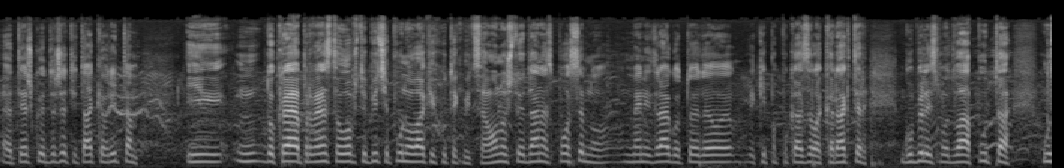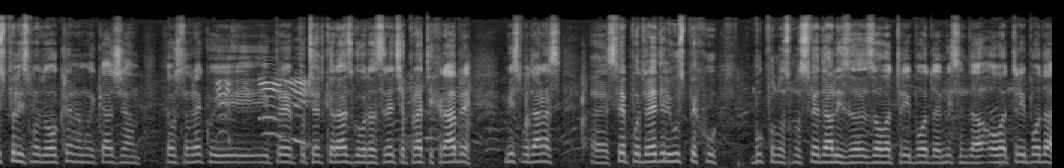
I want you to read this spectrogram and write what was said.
e, teško je držati takav ritam i do kraja prvenstva uopšte biće puno ovakvih utekmica. Ono što je danas posebno meni drago, to je da je ekipa pokazala karakter. Gubili smo dva puta, uspeli smo da okrenemo i kažem, kao sam rekao i pre početka razgovora, sreća prati hrabre. Mi smo danas e, sve podredili uspehu, bukvalno smo sve dali za, za ova tri boda. Mislim da ova tri boda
